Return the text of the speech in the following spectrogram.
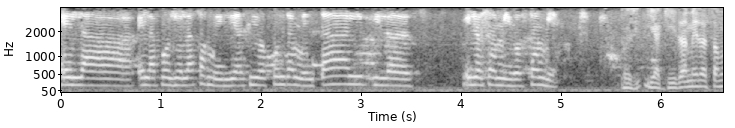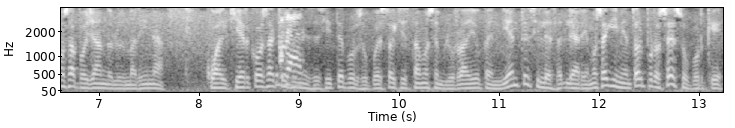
El, ah, el apoyo de la familia ha sido fundamental y, las, y los amigos también. Pues y aquí también la estamos apoyando, Luz Marina. Cualquier cosa que se necesite, por supuesto, aquí estamos en Blue Radio pendientes y les- le haremos seguimiento al proceso, porque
